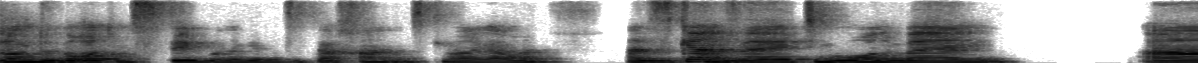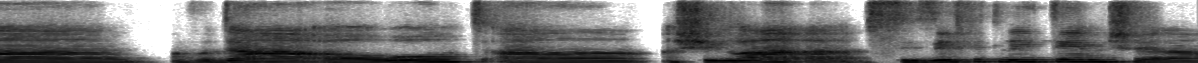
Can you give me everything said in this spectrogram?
לא מדוברות מספיק, בוא נגיד את זה ככה, אני מסכימה לגמרי. אז כן, זה תמרון בין העבודה, ההורות, השגרה הסיזיפית לעיתים של, ה,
